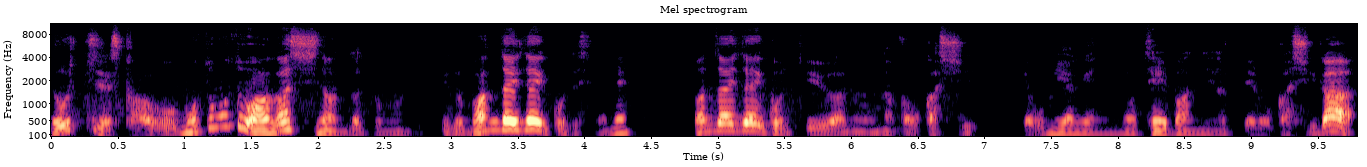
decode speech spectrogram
どっちですか？もともと和菓子なんだと思うんですけど、万代太鼓ですよね。万代太鼓っていう、あの、なんかお菓子、お土産の定番になっているお菓子が、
